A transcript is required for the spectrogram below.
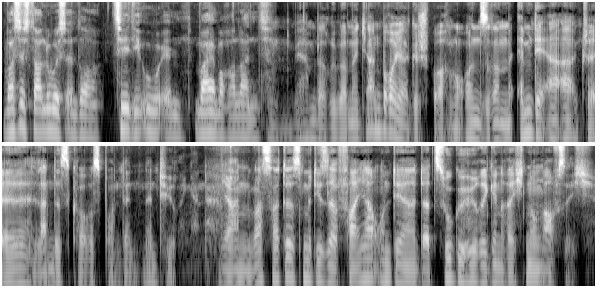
Was ist da los in der CDU im Weimarer Land? Hm, wir haben darüber mit Jan Breuer gesprochen, unserem MDR aktuell Landeskorrespondenten in Thüringen. Jan, was hat es mit dieser Feier und der dazugehörigen Rechnung auf sich?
